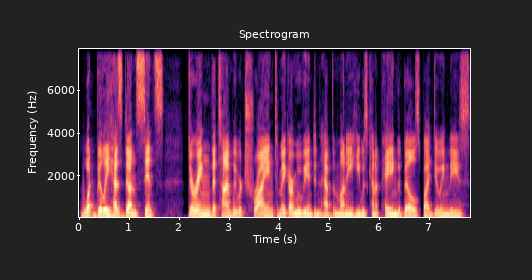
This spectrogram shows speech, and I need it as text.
what Billy has done since during the time we were trying to make our movie and didn't have the money, he was kind of paying the bills by doing these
